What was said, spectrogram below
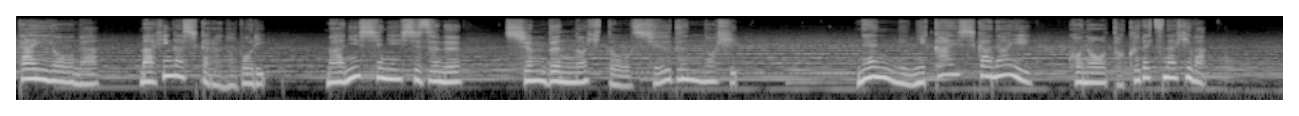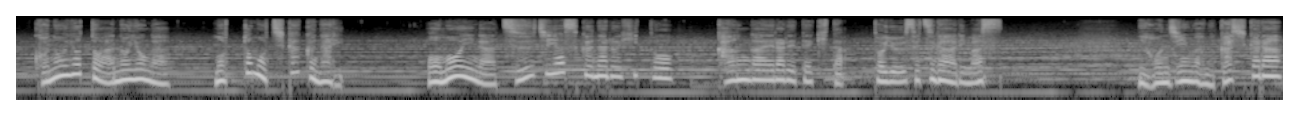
太陽が真東から昇り真西に沈む春分の日と秋分の日。年に2回しかないこの特別な日はこの世とあの世が最も近くなり思いが通じやすくなる日と考えられてきたという説があります。日本人は昔から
